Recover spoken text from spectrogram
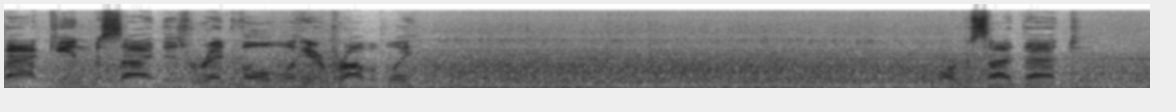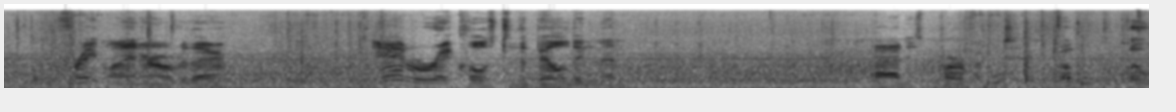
back in beside this red Volvo here probably. Or beside that Freightliner over there. And we're right close to the building then. That is perfect. Oh, oh.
